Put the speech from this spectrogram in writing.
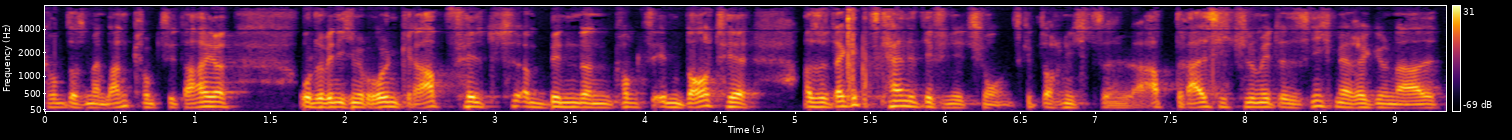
kommt aus meinem Land, kommt sie daher. Oder wenn ich im Rhön-Grabfeld ähm, bin, dann kommt es eben dort her. Also da gibt es keine Definition. Es gibt auch nichts, äh, ab 30 Kilometer ist es nicht mehr regional.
